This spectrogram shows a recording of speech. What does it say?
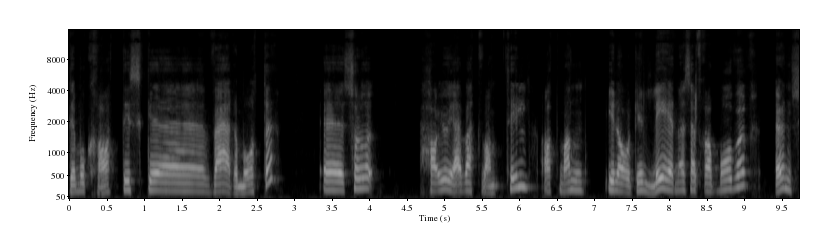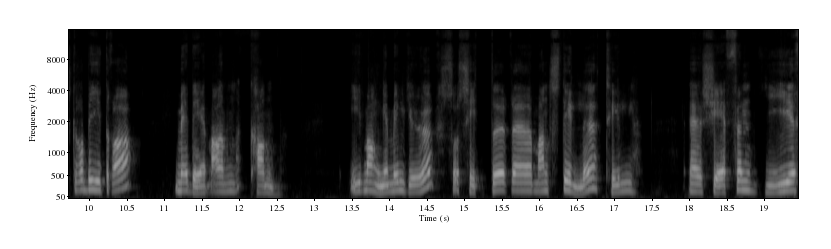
demokratiske væremåte, eh, så har jo jeg vært vant til at man i Norge lener seg framover, ønsker å bidra med det man kan. I mange miljøer så sitter eh, man stille til eh, sjefen gir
